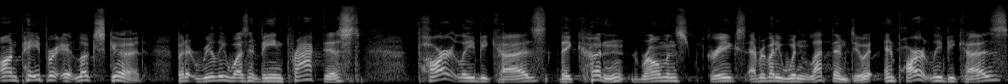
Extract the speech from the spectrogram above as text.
On paper, it looks good, but it really wasn't being practiced partly because they couldn't. Romans, Greeks, everybody wouldn't let them do it, and partly because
